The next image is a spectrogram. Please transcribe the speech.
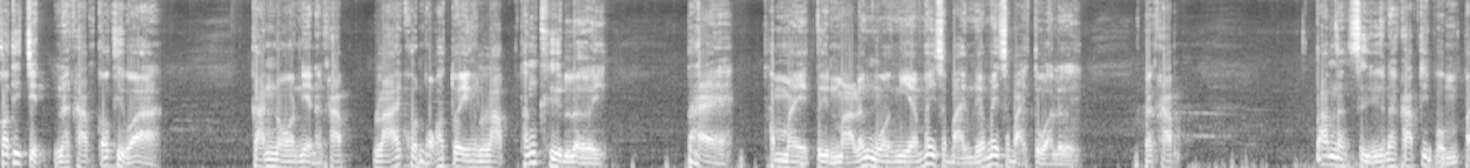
ข้อที่7นะครับก็คือว่าการนอนเนี่ยนะครับ หลายคนบอกว่าตัวเองหลับทั้งคืนเลย แต่ทำไมตื่นมาแล้วงัวงเงียไม่สบายเนื้อไม่สบายตัวเลยนะครับ ตามหนังสือนะครับที่ผมไป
